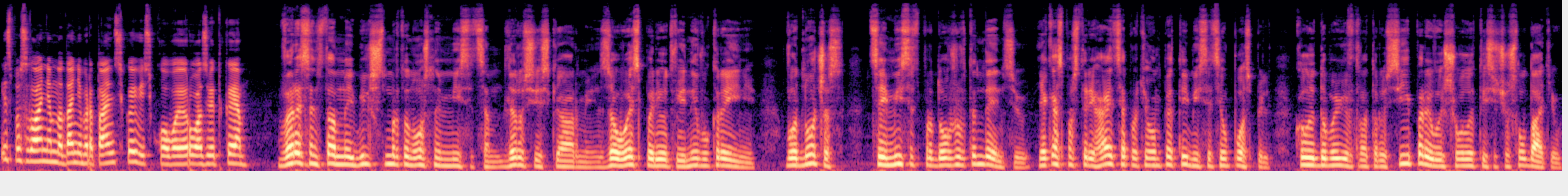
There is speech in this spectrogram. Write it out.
із посиланням на дані британської військової розвідки. Вересень став найбільш смертоносним місяцем для російської армії за увесь період війни в Україні. Водночас цей місяць продовжив тенденцію, яка спостерігається протягом п'яти місяців поспіль, коли добові втрати Росії перевищували тисячу солдатів.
